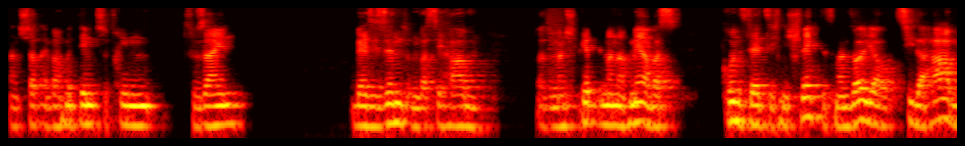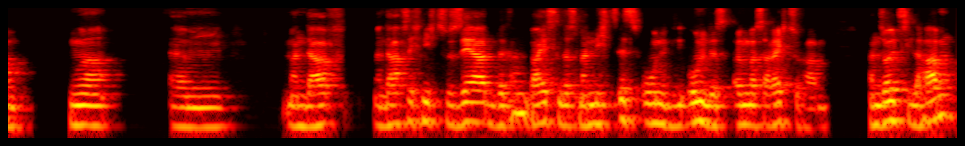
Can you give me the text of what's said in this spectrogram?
anstatt einfach mit dem zufrieden zu sein, wer sie sind und was sie haben. Also man strebt immer nach mehr, was grundsätzlich nicht schlecht ist. Man soll ja auch Ziele haben, nur ähm, man, darf, man darf sich nicht zu sehr daran beißen, dass man nichts ist, ohne, ohne das irgendwas erreicht zu haben. Man soll Ziele haben,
